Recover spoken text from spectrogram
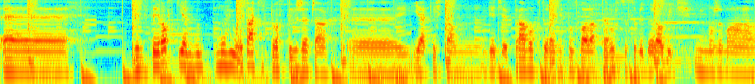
Eee, więc Tyrowski jakby mówił o takich prostych rzeczach, yy, jakieś tam, wiecie, prawo, które nie pozwala staruszce sobie dorobić, mimo że ma,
